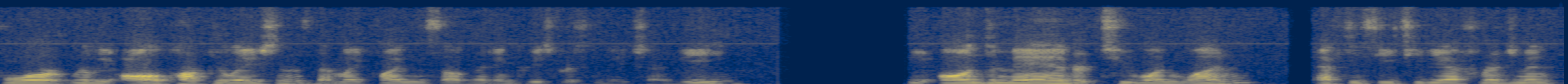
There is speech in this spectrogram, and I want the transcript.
for really all populations that might find themselves at increased risk of HIV. The on-demand or 211 FTC TDF regimen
